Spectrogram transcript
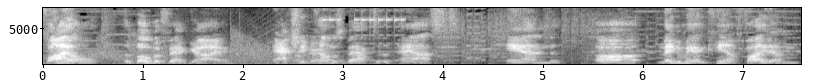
Vile, the Boba Fett guy, actually Okay. comes back to the past and uh, Mega Man can't fight him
